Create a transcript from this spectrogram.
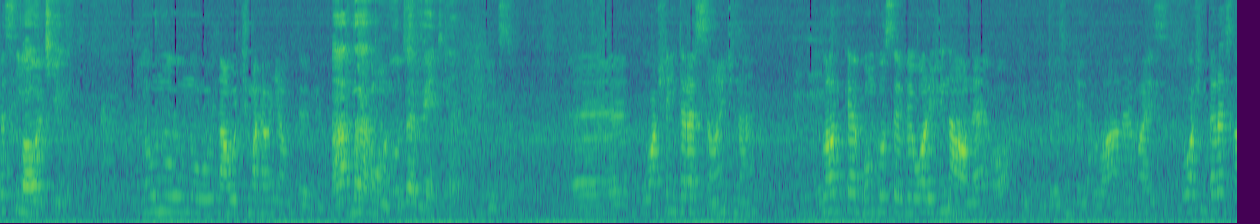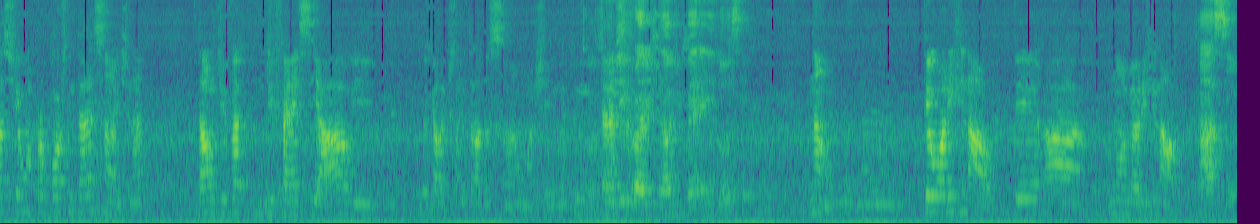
Assim, Qual antigo? no, no- na última reunião que teve. Ah, tá, encontro, no assim. evento, né? Isso. É, eu achei interessante, né? Claro que é bom você ver o original, né? Ó, do mesmo jeito lá, né? Mas eu acho interessante, achei uma proposta interessante, né? Dá um, um diferencial e toda aquela questão de tradução, achei muito o interessante. livro original de Beren e Lucy? Não, o- ter o original, ter a, o nome original, Ah, sim.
